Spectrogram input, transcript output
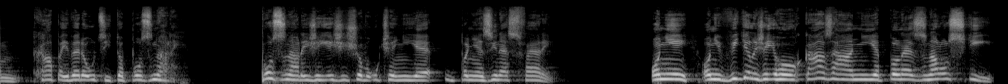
um, chápej vedoucí, to poznali. Poznali, že Ježíšovo učení je úplně z jiné sféry. Oni, oni viděli, že jeho kázání je plné znalostí,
